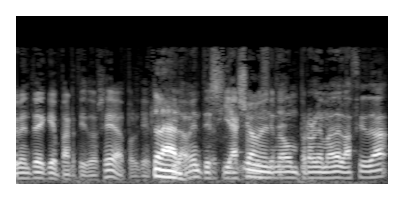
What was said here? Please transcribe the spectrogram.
independientemente de qué partido sea, porque efectivamente si ha solucionado un problema de la ciudad.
